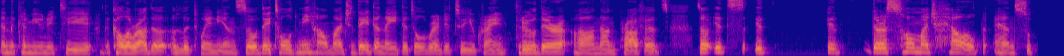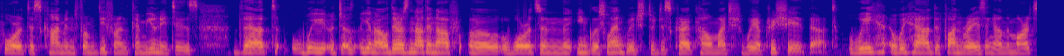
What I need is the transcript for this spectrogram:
in the community, the Colorado Lithuanians. So they told me how much they donated already to Ukraine through their uh, nonprofits. So it's it it there's so much help and support is coming from different communities that we just you know there's not enough uh, words in the english language to describe how much we appreciate that. We we had a fundraising on the march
